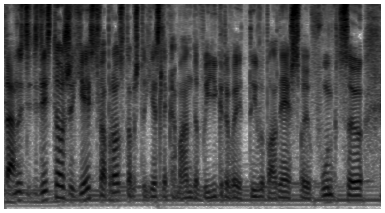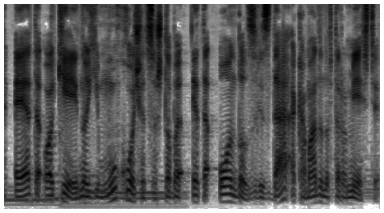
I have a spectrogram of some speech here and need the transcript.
ну, здесь тоже есть вопрос в том, что если команда выигрывает, ты выполняешь свою функцию, это окей, но ему хочется, чтобы это он был звезда, а команда на втором месте.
